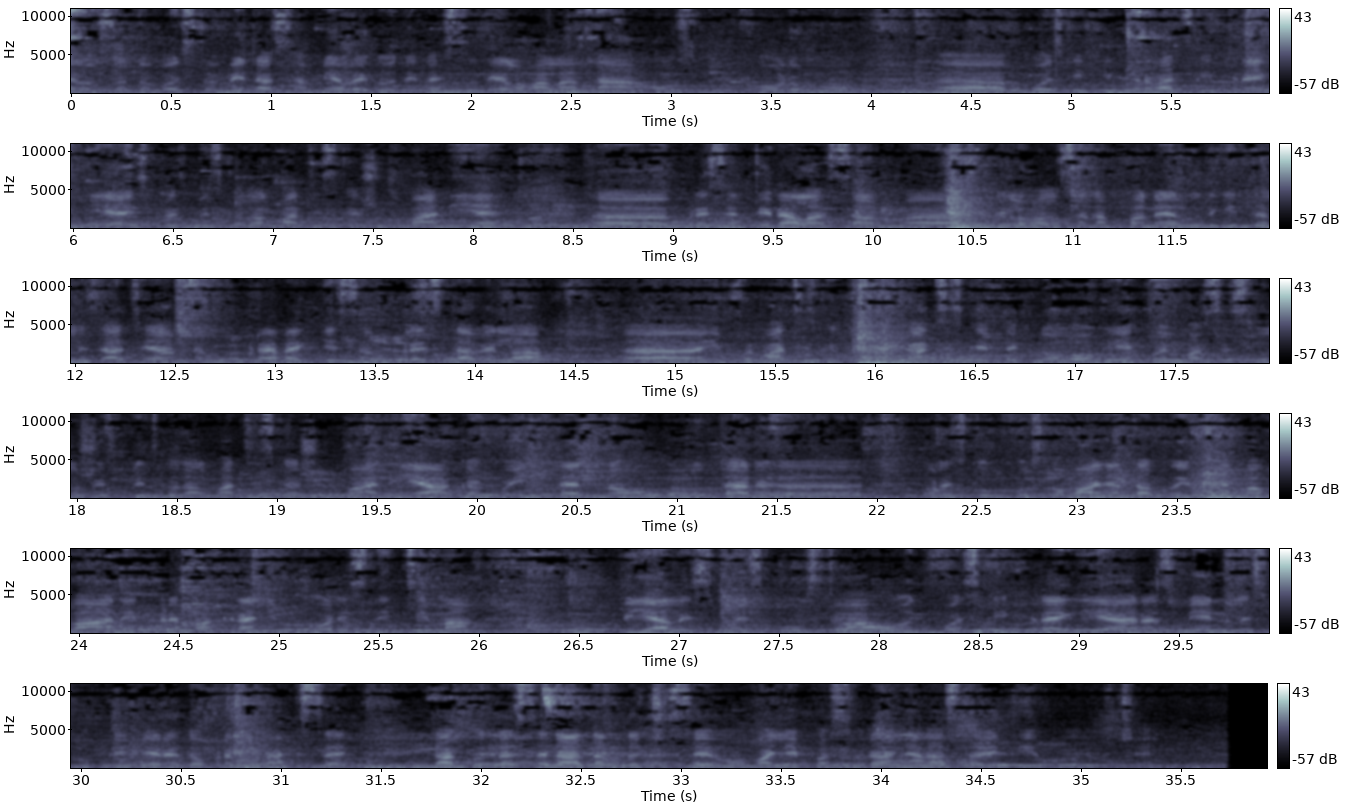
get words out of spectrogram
Evo, zadovoljstvo mi je da sam i ove godine sudjelovala na osmom forumu e, i hrvatskih regija ispred Splitsko-Dalmatinske županije. E, prezentirala sam, e, sudjelovala sam na panelu digitalizacije javne uprave gdje sam predstavila informacijske i komunikacijske tehnologije kojima se služi Splitsko-Dalmatinska županija, kako interno unutar uredskog poslovanja, tako i prema vani, prema krajnjim korisnicima. Upijali smo iskustva od poljskih regija, razmijenili smo primjere dobre prakse, tako da se nadam da će se ova lijepa suradnja nastaviti i u buduće.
